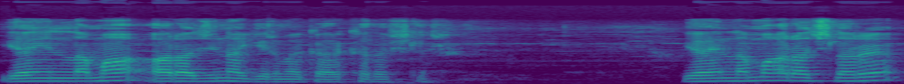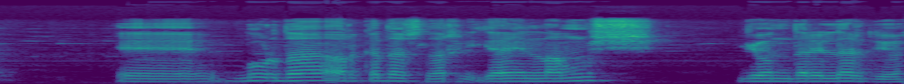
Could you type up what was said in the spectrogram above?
yayınlama aracına girmek arkadaşlar. Yayınlama araçları e, burada arkadaşlar yayınlanmış gönderiler diyor.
